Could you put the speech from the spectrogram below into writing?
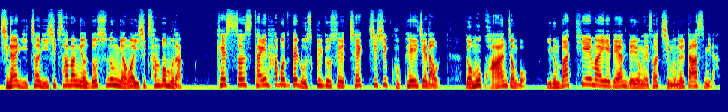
지난 2023학년도 수능 영어 23번 문항 캐스 선스타인 하버드대 로스쿨 교수의 책 79페이지에 나온 너무 과한 정보, 이른바 TMI에 대한 내용에서 지문을 따왔습니다.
